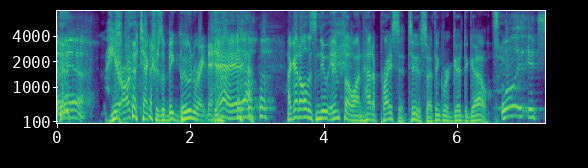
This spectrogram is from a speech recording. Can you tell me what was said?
Oh, yeah. I hear architecture is a big boon right now. yeah, yeah, yeah. I got all this new info on how to price it too, so I think we're good to go. Well, it's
